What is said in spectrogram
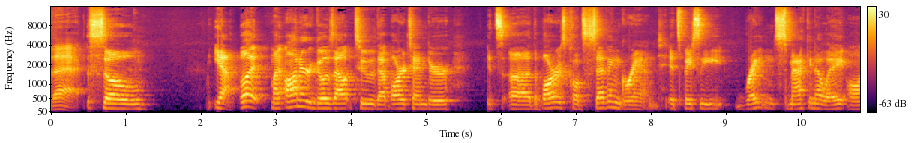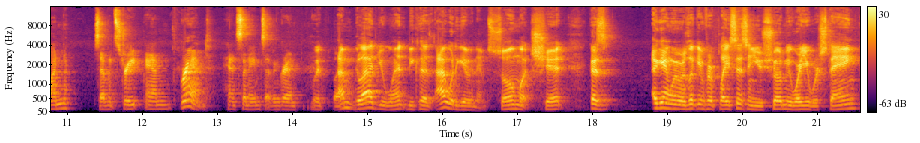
that. So, yeah, but my honor goes out to that bartender. It's uh, the bar is called Seven Grand. It's basically right in smack in LA on Seventh Street and Grand, hence the name Seven Grand. But I'm glad you went because I would have given him so much shit. Because again, we were looking for places and you showed me where you were staying,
